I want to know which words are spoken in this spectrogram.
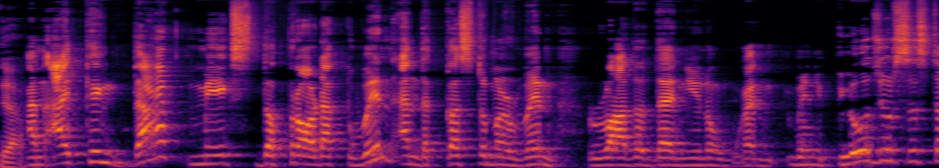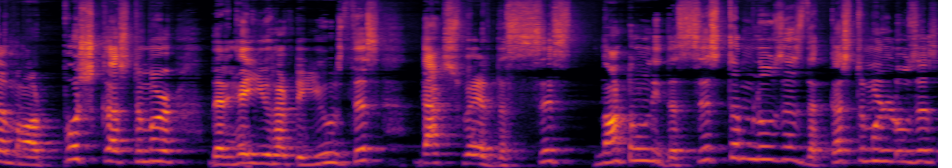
Yeah. And I think that makes the product win and the customer win rather than, you know, when, when you close your system or push customer that, hey, you have to use this, that's where the not only the system loses, the customer loses,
